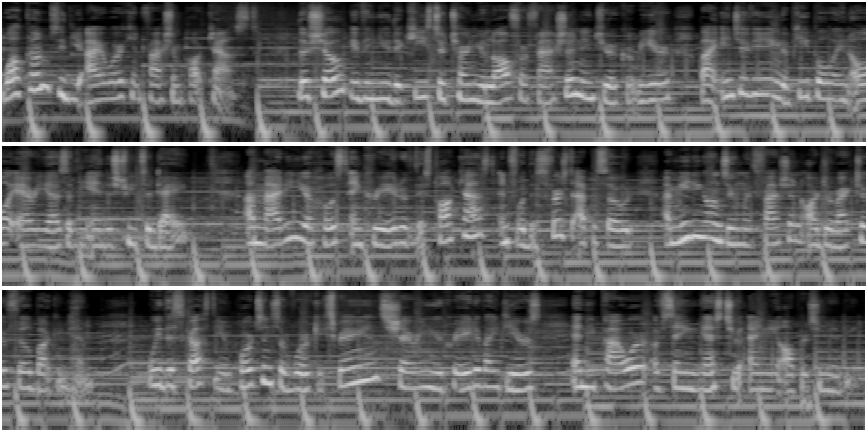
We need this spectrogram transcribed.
Welcome to the I Work in Fashion podcast, the show giving you the keys to turn your love for fashion into a career by interviewing the people in all areas of the industry today. I'm Maddie, your host and creator of this podcast, and for this first episode, I'm meeting on Zoom with fashion art director Phil Buckingham. We discuss the importance of work experience, sharing your creative ideas, and the power of saying yes to any opportunity.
